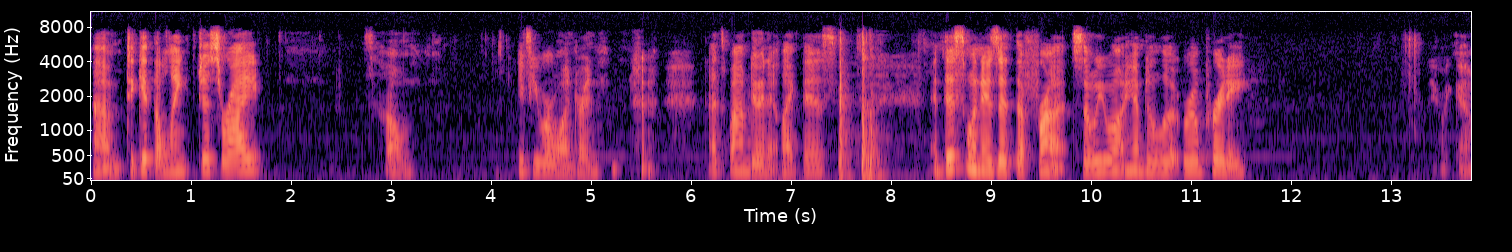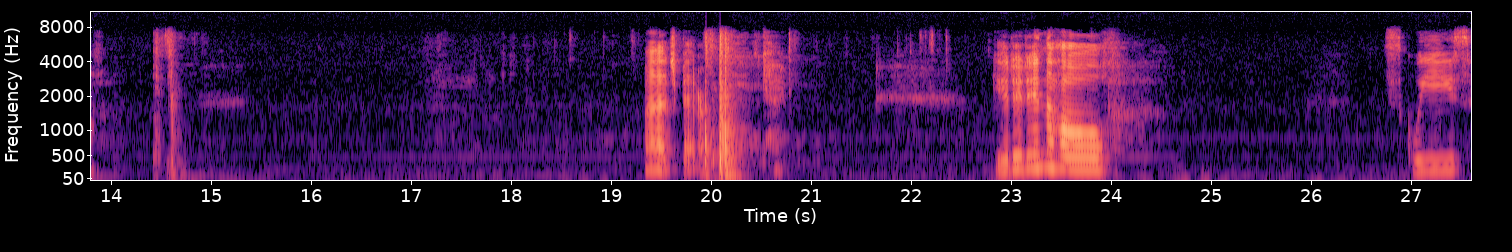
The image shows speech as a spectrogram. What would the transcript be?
um, to get the length just right. So, if you were wondering, that's why I'm doing it like this. This one is at the front, so we want him to look real pretty. There we go. Much better. Okay. Get it in the hole. Squeeze.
